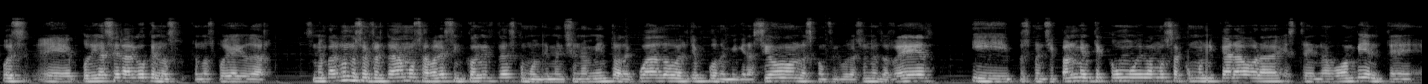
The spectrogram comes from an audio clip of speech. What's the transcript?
pues eh, podía ser algo que nos, que nos podía ayudar. Sin embargo, nos enfrentábamos a varias incógnitas como el dimensionamiento adecuado, el tiempo de migración, las configuraciones de red y pues principalmente cómo íbamos a comunicar ahora este nuevo ambiente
